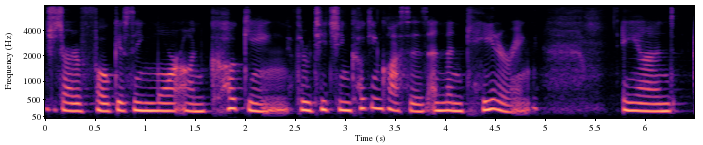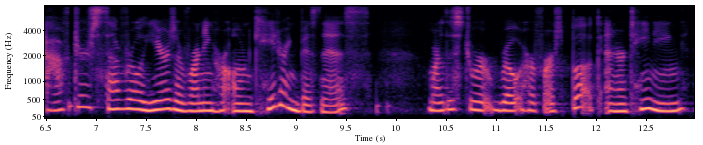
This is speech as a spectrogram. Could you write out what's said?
And she started focusing more on cooking through teaching cooking classes and then catering. And after several years of running her own catering business, Martha Stewart wrote her first book, Entertaining,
